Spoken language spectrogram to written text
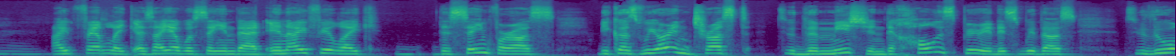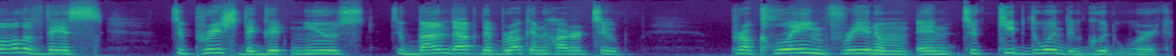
Mm. I felt like Isaiah was saying that, and I feel like the same for us because we are entrust to the mission. The Holy Spirit is with us to do all of this, to preach the good news, to bind up the brokenhearted, to proclaim freedom, and to keep doing the good work.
